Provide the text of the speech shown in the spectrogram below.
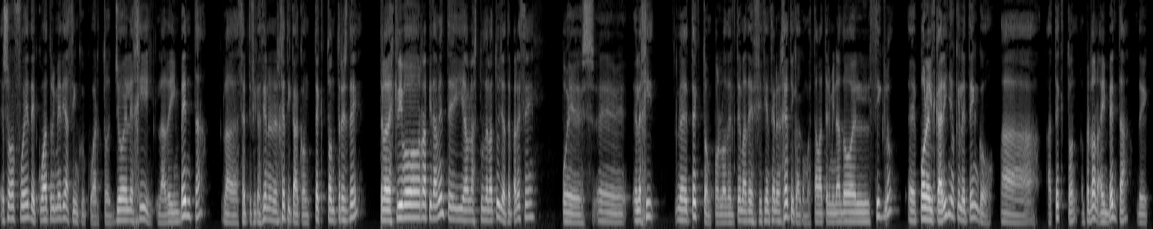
Eso fue de cuatro y media a cinco y cuarto. Yo elegí la de Inventa, la certificación energética con Tecton 3D. Te la describo rápidamente y hablas tú de la tuya, ¿te parece? Pues eh, elegí eh, Tecton por lo del tema de eficiencia energética, como estaba terminando el ciclo, eh, por el cariño que le tengo a, a Tecton, perdón, a Inventa, de,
